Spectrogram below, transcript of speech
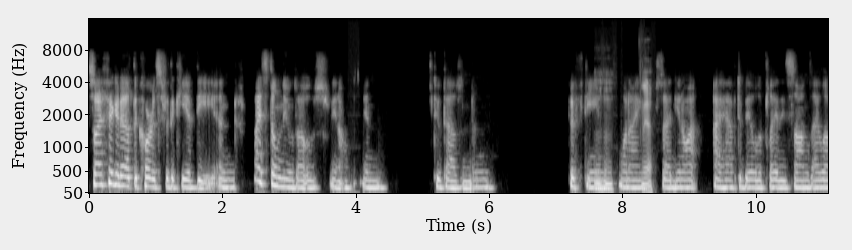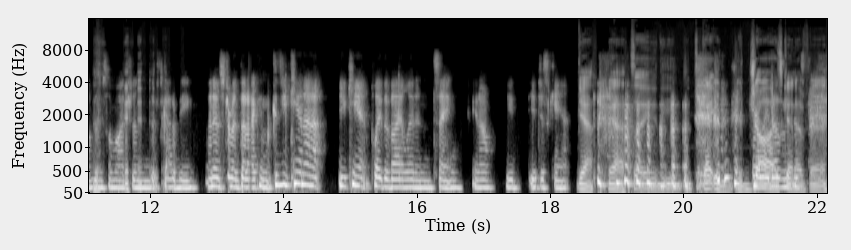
So I figured out the chords for the key of D, and I still knew those, you know, in 2015 Mhm. when I Yeah. said, you know what, I have to be able to play these songs. I love them so much, and there's got to be an instrument that I can, because you cannot, you can't play the violin and sing, you know, you you just can't. yeah. Yeah. So you, you got your, your jaw is kind of uh,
